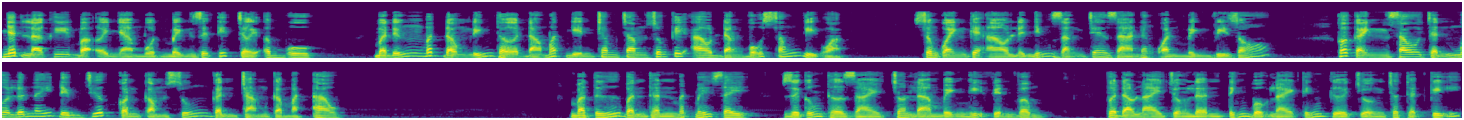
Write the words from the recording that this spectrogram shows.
nhất là khi bà ở nhà một mình dưới tiết trời âm u. Bà đứng bất động nín thở đào mắt nhìn chăm chăm xuống cái ao đang vỗ sóng nghỉ hoạt. Xung quanh cái ao là những rặng tre già đang oằn mình vì gió. Có cảnh sau trận mưa lớn ấy đêm trước còn cầm xuống gần chạm cả mặt ao Bà Tứ bần thần mất mấy giây, rồi cũng thở dài cho là mình nghĩ viển vông. Vừa đào lại chuồng lợn tính buộc lại cánh cửa chuồng cho thật kỹ.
